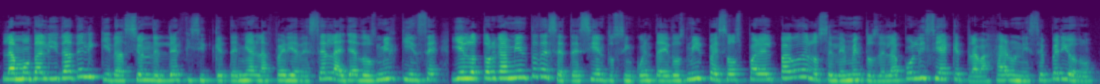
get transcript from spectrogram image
la modalidad de liquidación del déficit que tenía la Feria de Celaya 2015 y el otorgamiento de 752 mil pesos para el pago de los elementos de la policía que trabajaron ese periodo.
